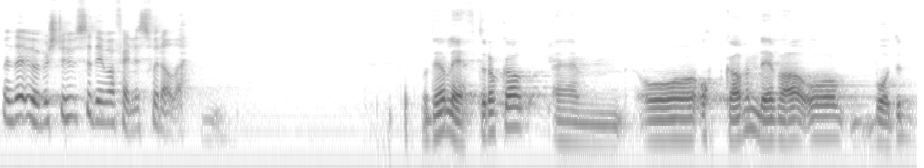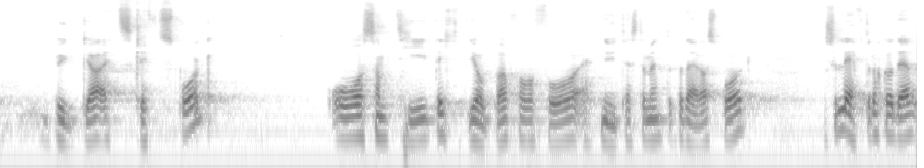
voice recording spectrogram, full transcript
Men det øverste huset, det var felles for alle. Og der levde dere, um, og oppgaven det var å både bygge et skriftspråk og samtidig jobbe for å få et Nytestamente på deres språk. Og så levde dere der.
